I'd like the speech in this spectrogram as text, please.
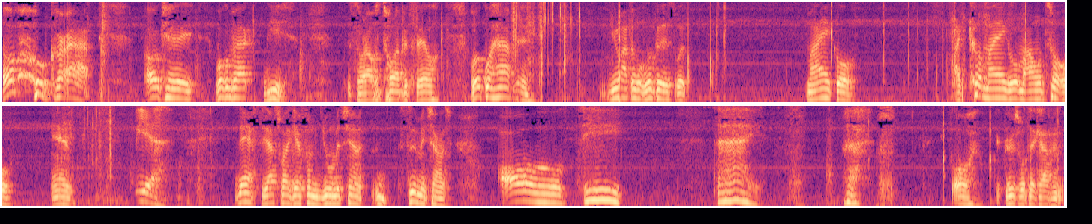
oh crap. Okay, welcome back. Yeah. So that was a total epic fail. Look what happened. You don't have to look at this, but my ankle. I cut my ankle with my own toe, and yeah, nasty. That's what I get from doing the challenge, cinnamon challenge. Oh, T, dang. Oh, here's what that happened.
